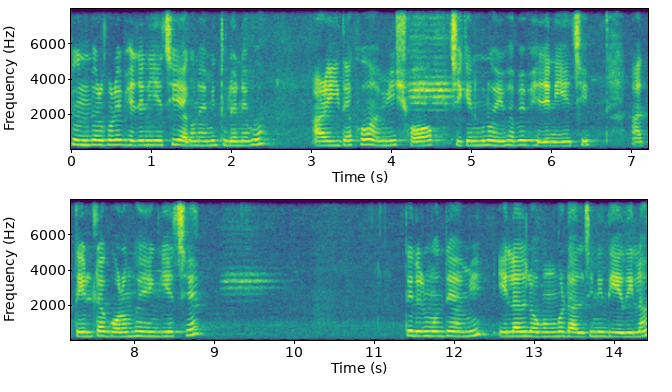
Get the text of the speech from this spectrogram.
সুন্দর করে ভেজে নিয়েছি, এখন আমি তুলে নেব। আর এই দেখো, আমি সব চিকেনগুলো এইভাবে ভেজে নিয়েছি। আর তেলটা গরম হয়ে গিয়েছে। তেলের মধ্যে আমি এলাচ, লবঙ্গ, ডালচিনি দিয়ে দিলাম।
